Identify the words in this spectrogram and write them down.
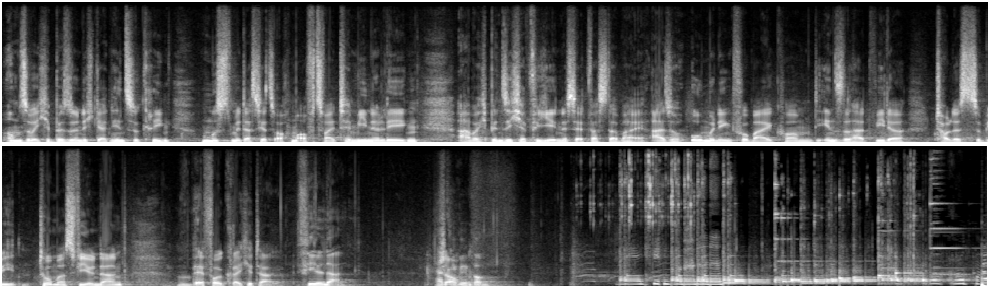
Um solche Persönlichkeiten hinzukriegen, mussten wir das jetzt auch mal auf zwei Termine legen. Aber ich bin sicher, für jeden ist etwas dabei. Also unbedingt vorbeikommen. Die Insel hat wieder Tolles zu bieten. Thomas, vielen Dank. Erfolgreiche Tage. Vielen Dank. Herzlich Ciao. willkommen. Thank you.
